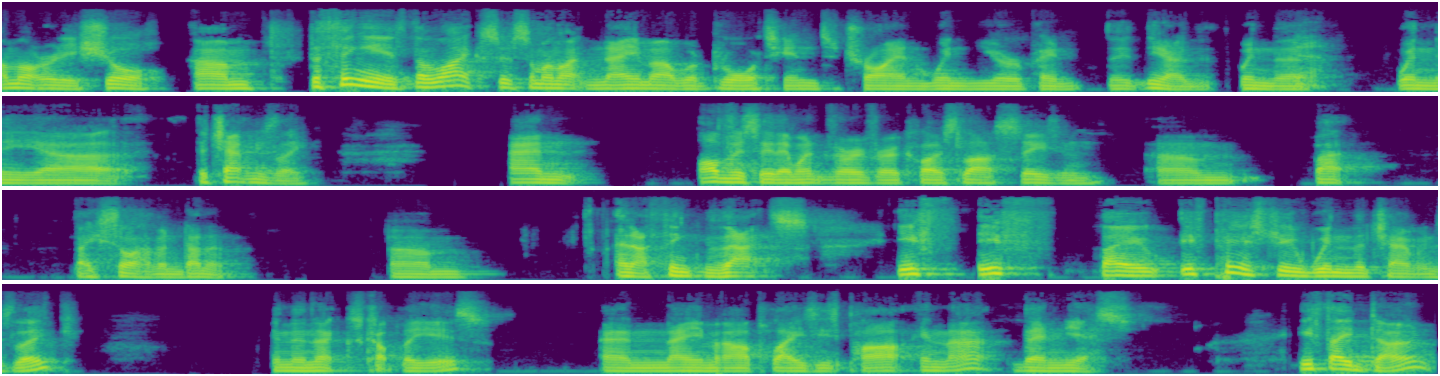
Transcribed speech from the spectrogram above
I'm not really sure. Um, the thing is, the likes of someone like Neymar were brought in to try and win European, you know, win the Yeah. win the uh, the Champions League, and obviously they went very, very close last season, um, but they still haven't done it. Um, and I think that's if if they if PSG win the Champions League in the next couple of years, and Neymar plays his part in that, then yes. If they don't,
